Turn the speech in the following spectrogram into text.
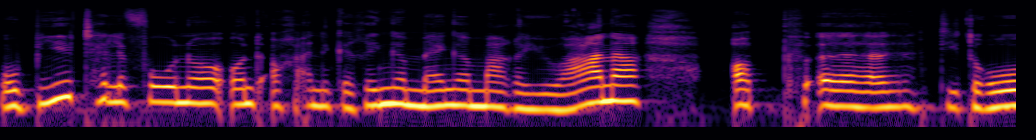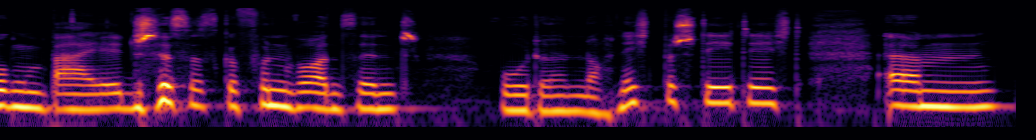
Mobiltelefone und auch eine geringe Menge Marihuana. Ob äh, die Drogen bei Jesus gefunden worden sind wurde noch nicht bestätigt. Ähm,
